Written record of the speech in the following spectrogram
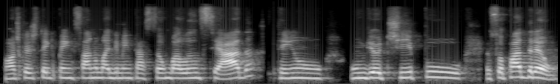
Então, acho que a gente tem que pensar numa alimentação balanceada. Tem um, um biotipo, eu sou padrão.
